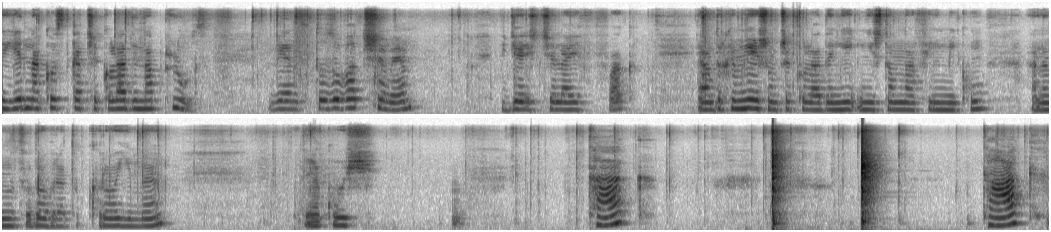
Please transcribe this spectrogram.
jedna kostka czekolady na plus. Więc to zobaczymy. Widzieliście lifehack? Ja mam trochę mniejszą czekoladę ni, niż tam na filmiku, ale no to dobra, to kroimy. To jakąś tak. Tak.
